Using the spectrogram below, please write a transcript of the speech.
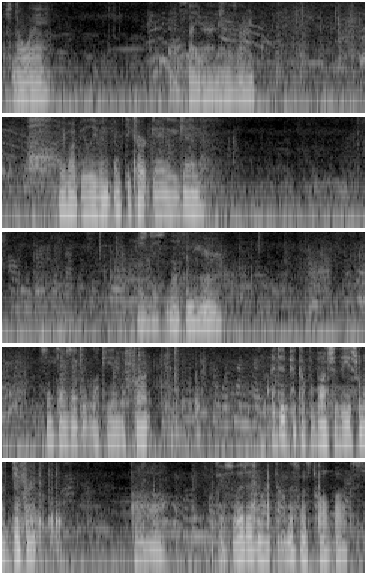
There's no way. It's not even on Amazon. We might be leaving Empty Cart Gang again. There's just nothing here. Sometimes I get lucky in the front. I did pick up a bunch of these from a different, uh, okay, so it is marked down. This one's 12 bucks.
